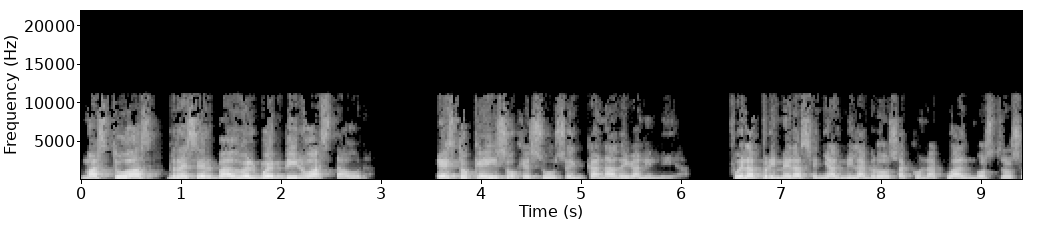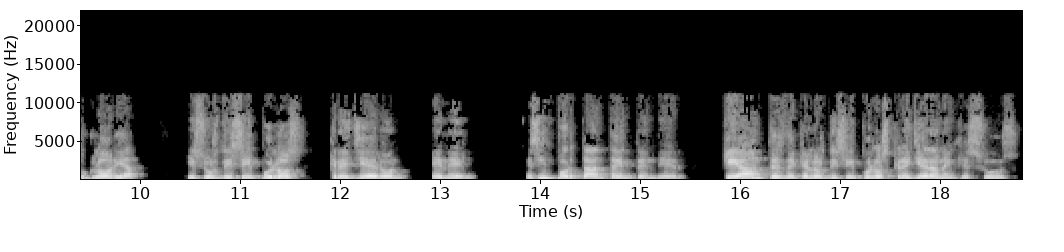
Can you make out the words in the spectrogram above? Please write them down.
Mas tú has reservado el buen vino hasta ahora. Esto que hizo Jesús en Caná de Galilea fue la primera señal milagrosa con la cual mostró su gloria y sus discípulos creyeron en él. Es importante entender que antes de que los discípulos creyeran en Jesús,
